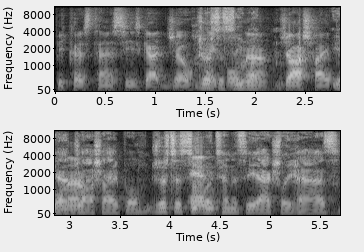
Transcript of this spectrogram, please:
because Tennessee's got Joe Just to see now, what- Josh Heupel Yeah, now. Josh Heupel, just to see And- what Tennessee actually has.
